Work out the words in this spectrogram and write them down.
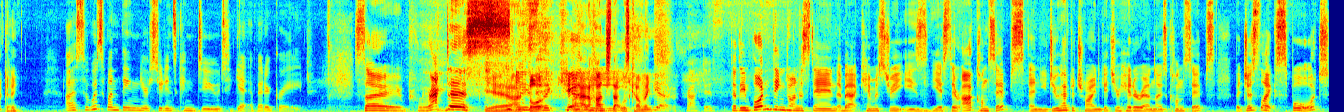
okay Uh, so, what's one thing your students can do to get a better grade? So practice. yeah i is thought the key. i had a hunch that was coming Yeah, practice. So the important thing to understand about chemistry is yes, there are concepts, and you do have to try and get your head around those concepts. But just like sport,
